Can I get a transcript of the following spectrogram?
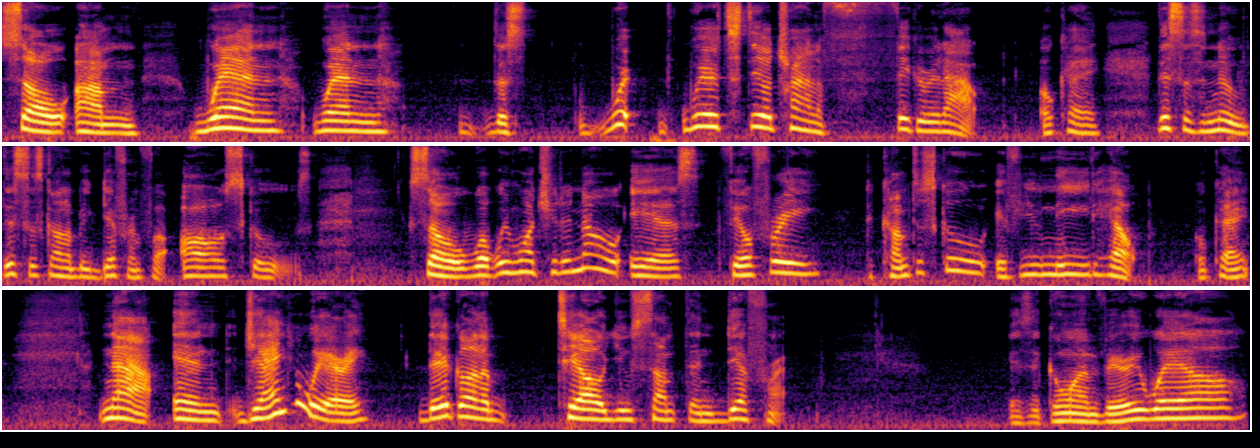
So um, when when the we're we're still trying to figure it out. Okay, this is new. This is going to be different for all schools. So what we want you to know is feel free to come to school if you need help. Okay. Now in January they're going to tell you something different. Is it going very well?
